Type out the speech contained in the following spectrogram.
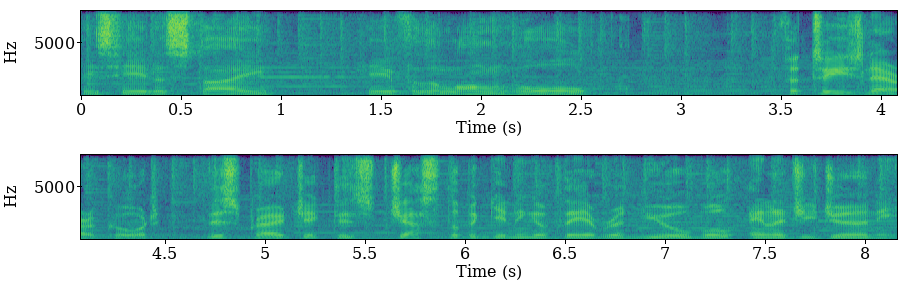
is here to stay, here for the long haul. For Teys Naracoorte, this project is just the beginning of their renewable energy journey,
